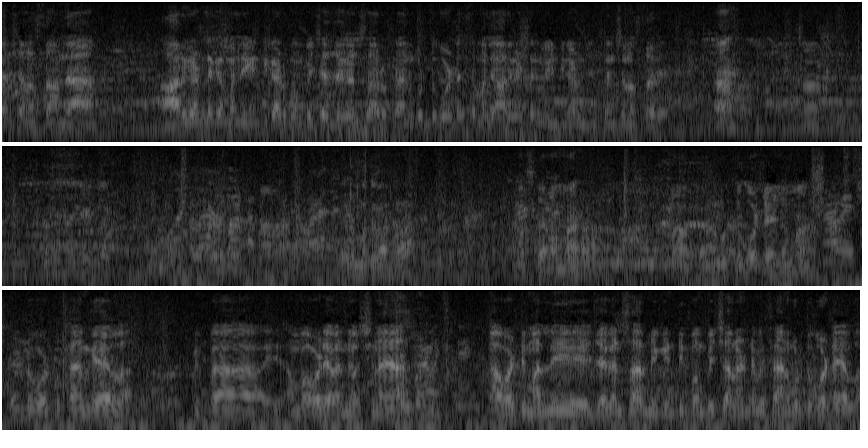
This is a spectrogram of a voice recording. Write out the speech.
పెన్షన్ వస్తుందా? ఆరు గంటలకి మళ్ళీ ఇంటికాడ పంపించే జగన్ సార్. ఫ్యాన్ గుర్తు కొట్టేస్తే మళ్ళీ ఆరు గంటలకు మీ ఇంటికాడ నుంచి పెన్షన్ వస్తుంది. నమస్కారం అమ్మా ఫ్యాన్ గుర్తు కొట్టేయండి అమ్మా రెండు ఓట్లు ఫ్యాన్ వేయాల మీకు అమ్మఒడి అవన్నీ వచ్చినాయా? కాబట్టి మళ్ళీ జగన్ సార్ మీకు ఇంటికి పంపించాలంటే మీ ఫ్యాన్ గుర్తు కొట్టేయాల?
